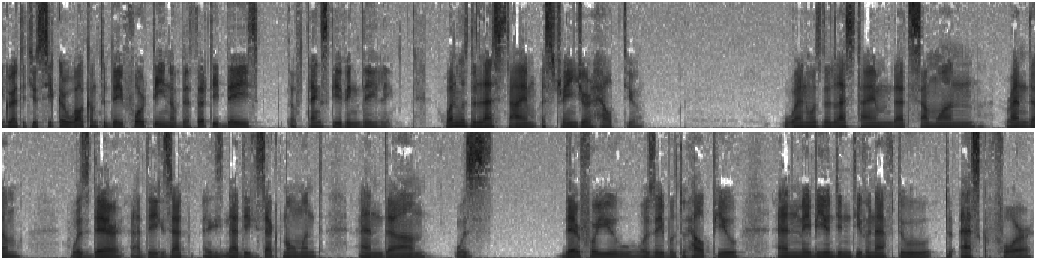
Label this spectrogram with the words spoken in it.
Gratitude Seeker, welcome to day 14 of the 30 days of Thanksgiving Daily. When was the last time a stranger helped you? When was the last time that someone random was there at the exact at the exact moment and um, was there for you, was able to help you, and maybe you didn't even have to to ask for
